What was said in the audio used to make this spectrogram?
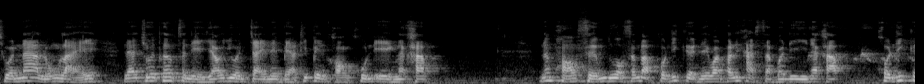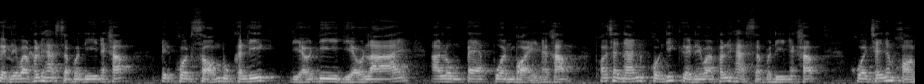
ชวนหน้าหลงไหล และช่วยเพิ่มเสน่ห์เย้ายวนใจในแบบที่เป็นของคุณเองนะครับน้ำหอมเสริมดวงสำหรับคนที่เกิดในวันพฤหัสบดีนะครับ คนที่เกิดในวันพฤหัสบดีนะครับ เป็นคนสองบุคลิก เดี๋ยวดี เดี๋ยวร้าย อารมณ์แปรปรวนบ่อยนะครับ เพราะฉะนั้นคนที่เกิดในวันพฤหัสบดีนะครับ ควรใช้น้ำหอม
